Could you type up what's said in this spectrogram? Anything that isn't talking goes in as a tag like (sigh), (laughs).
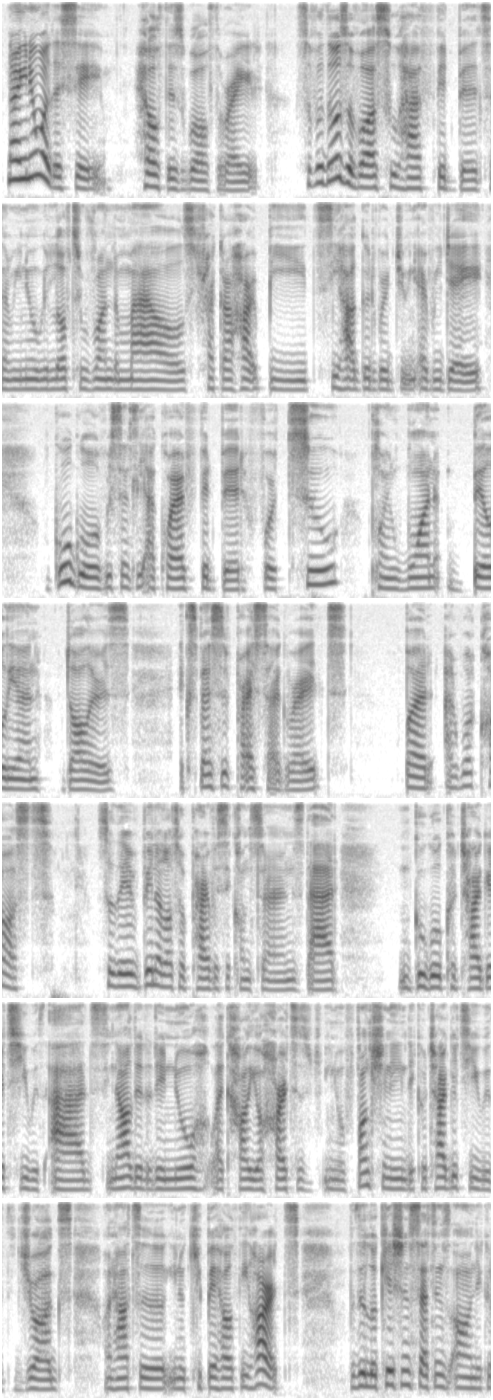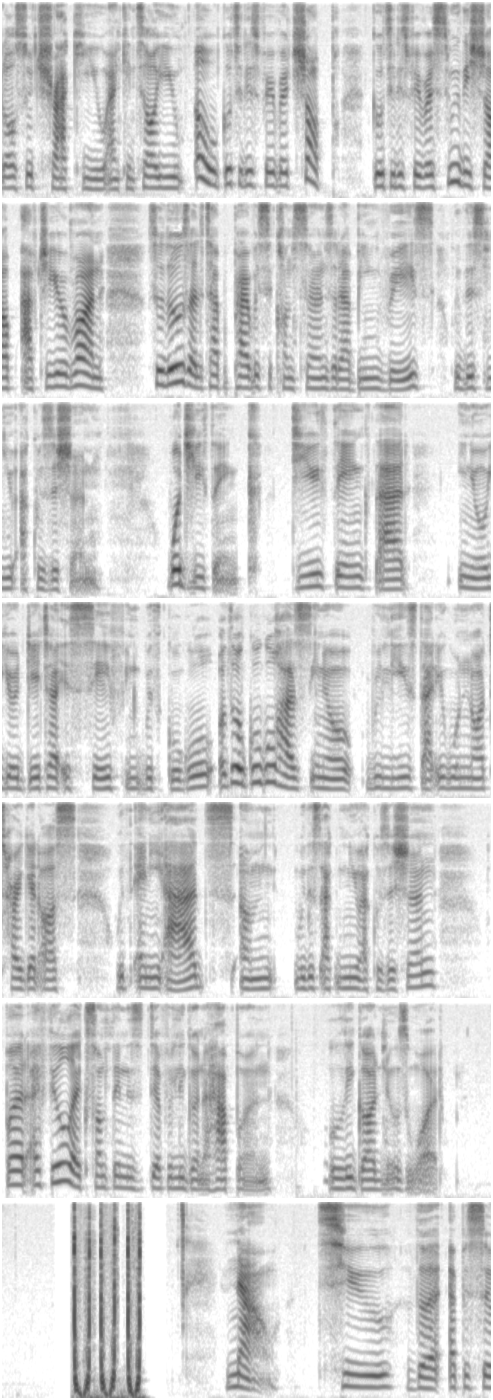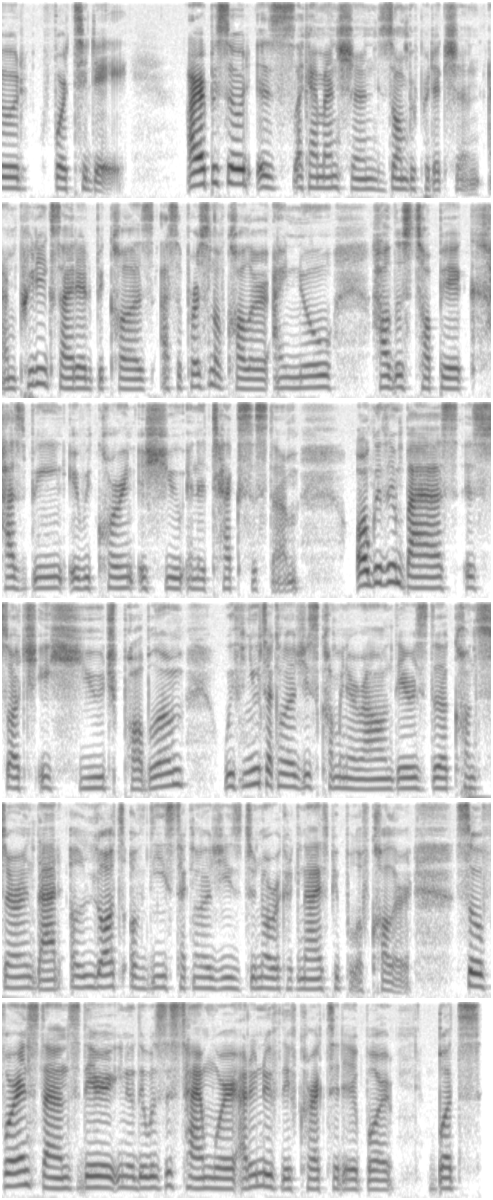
Now, you know what they say health is wealth, right? So for those of us who have Fitbits and we know we love to run the miles, track our heartbeat, see how good we're doing every day, Google recently acquired Fitbit for 2.1 billion dollars. Expensive price tag, right? But at what cost? So there have been a lot of privacy concerns that Google could target you with ads. Now that they know like how your heart is, you know, functioning, they could target you with drugs on how to, you know, keep a healthy heart. With the location settings on, they could also track you and can tell you, oh, go to this favorite shop, go to this favorite smoothie shop after your run. So those are the type of privacy concerns that are being raised with this new acquisition. What do you think? Do you think that you know your data is safe in, with Google. Although Google has you know released that it will not target us with any ads um, with this new acquisition, but I feel like something is definitely going to happen. Only God knows what. Now to the episode for today. Our episode is, like I mentioned, zombie prediction. I'm pretty excited because, as a person of color, I know how this topic has been a recurring issue in the tech system. Algorithm bias is such a huge problem. With new technologies coming around, there's the concern that a lot of these technologies do not recognize people of color. So, for instance, there, you know, there was this time where I don't know if they've corrected it, but but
